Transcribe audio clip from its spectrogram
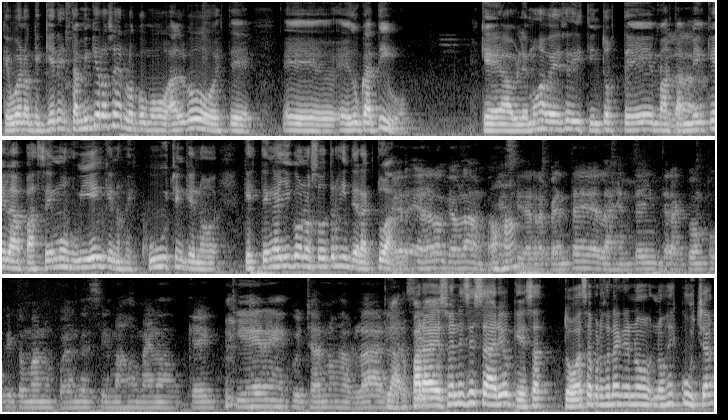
que, bueno, que quieren, también quiero hacerlo como algo este, eh, educativo. Que hablemos a veces de distintos temas, Claro. también que la pasemos bien, que nos escuchen, que, nos, que estén allí con nosotros interactuando. Era, lo que hablaban, porque Ajá. si de repente la gente interactúa un poquito más, nos pueden decir más o menos qué quieren escucharnos hablar. Claro, para eso es necesario que esas, todas esas personas que no- nos escuchan,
